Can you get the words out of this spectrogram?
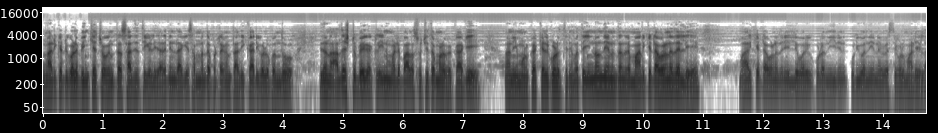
ಮಾರ್ಕೆಟ್ಗಳು ಬೆಂಕಿ ಹಚ್ಚುವಂಥ ಸಾಧ್ಯತೆಗಳಿದೆ. ಅದರಿಂದಾಗಿ ಸಂಬಂಧಪಟ್ಟಂಥ ಅಧಿಕಾರಿಗಳು ಬಂದು ಇದನ್ನು ಆದಷ್ಟು ಬೇಗ ಕ್ಲೀನ್ ಮಾಡಿ ಭಾಳ ಶುಚಿತ ಮಾಡಬೇಕಾಗಿ ನಾನು ಈ ಮೂಲಕ ಕೇಳ್ಕೊಳ್ಳುತ್ತೇನೆ. ಮತ್ತು ಇನ್ನೊಂದು ಏನಂತಂದರೆ ಮಾರ್ಕೆಟ್ ಆವರಣದಲ್ಲಿ ಮಾರ್ಕೆಟ್ ಆವರಣದಲ್ಲಿ ಇಲ್ಲಿವರೆಗೂ ಕೂಡ ನೀರಿನ, ಕುಡಿಯುವ ನೀರಿನ ವ್ಯವಸ್ಥೆಗಳು ಮಾಡಿಲ್ಲ.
